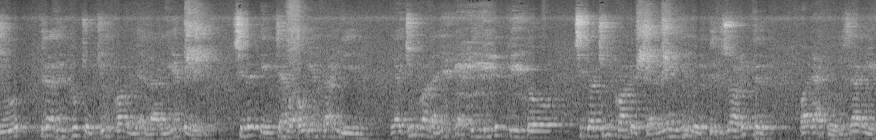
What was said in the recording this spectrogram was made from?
Chúa, chúng ta thân cứu chuộc chúng con và nhận lại nghĩa tử. Xin lấy tiền cha và âu yếm đã nhìn, ngày chúng con là những kẻ tin đi Đức Kitô, xin cho chúng con được trở nên những người tự do đích thực và đã đổi ra nghiệp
